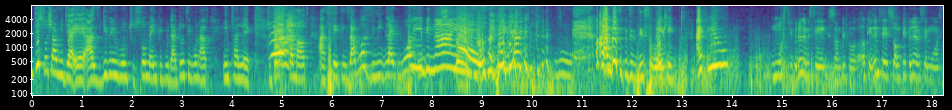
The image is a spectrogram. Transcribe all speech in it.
this social media eh, has given room to so many people that don't even have intellect to just come out and say things that what's the mean like what be nice. no no you can't no. Okay, I'm going to put it this way. Okay. I feel most people, don't let me say some people, okay, let me say some people, let me say most,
